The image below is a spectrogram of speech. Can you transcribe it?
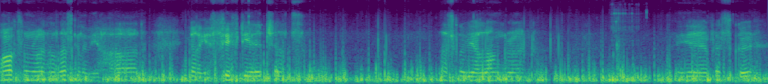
Marksman rifle, oh, that's gonna be hard. You gotta get 50 headshots. That's gonna be a long run. Yeah, that's good.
